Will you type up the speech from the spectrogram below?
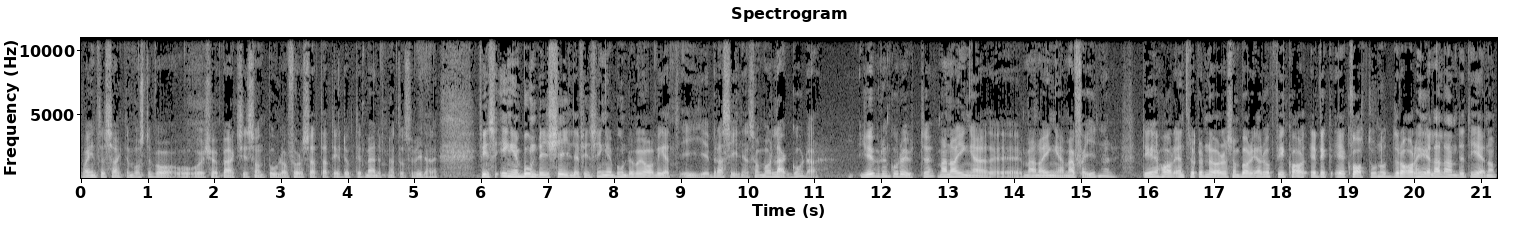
vad intressant det måste vara att, att köpa aktier i ett sådant bolag förutsatt att det är duktigt management och så vidare. Det finns ingen bonde i Chile, finns ingen bonde vad jag vet i Brasilien som har laggårdar. Djuren går ute, man har inga, eh, man har inga maskiner. Det har entreprenörer som börjar upp eh, vid ekvatorn och drar hela landet igenom.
